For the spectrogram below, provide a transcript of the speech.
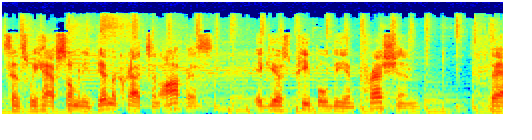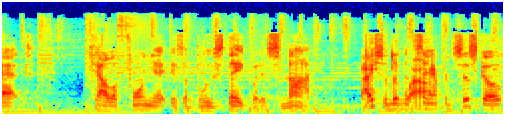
since we have so many Democrats in office, it gives people the impression that California is a blue state, but it's not. I used to live in wow. San Francisco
